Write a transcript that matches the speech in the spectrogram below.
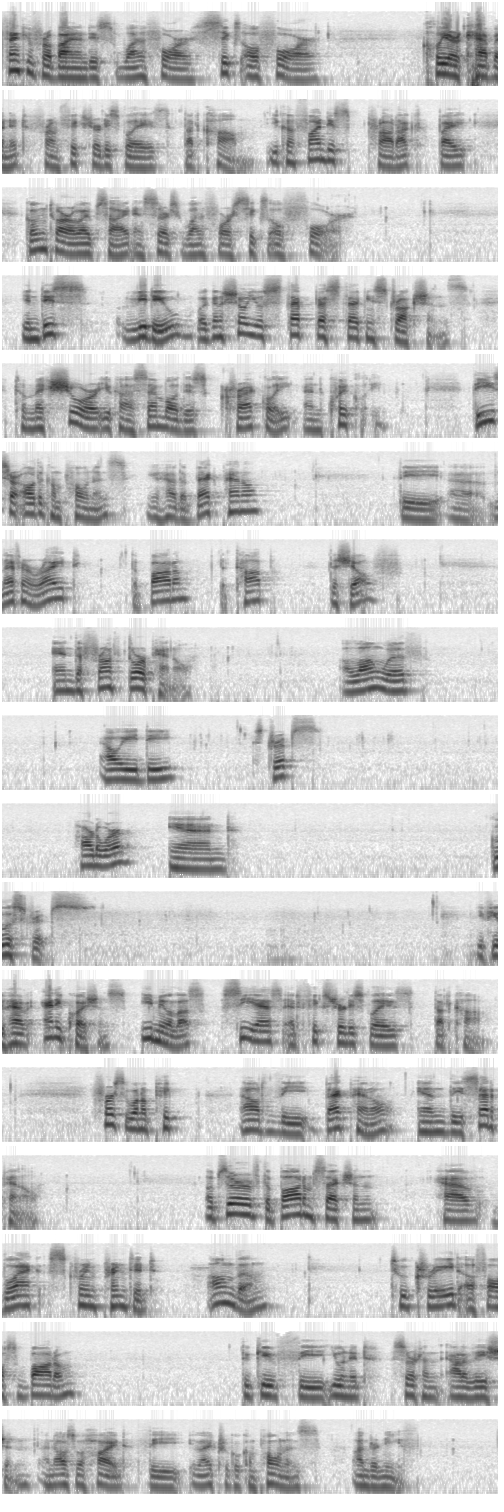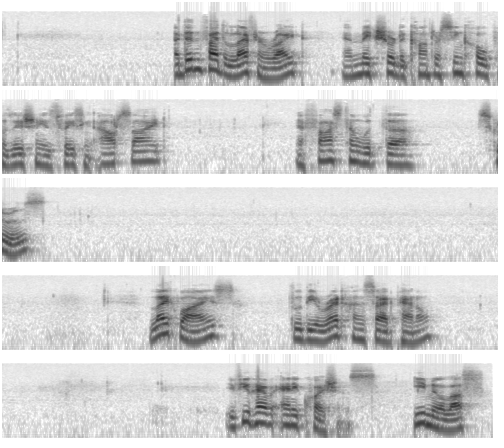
Thank you for buying this 14604 clear cabinet from fixturedisplays.com. You can find this product by going to our website and search 14604. In this video, we're going to show you step-by-step instructions to make sure you can assemble this correctly and quickly. These are all the components. You have the back panel, the uh, left and right, the bottom, the top, the shelf, and the front door panel, along with LED strips, hardware, and glue strips. If you have any questions, email us cs at fixturedisplays.com. First, we want to pick out the back panel and the side panel. Observe the bottom section have black screen printed on them to create a false bottom to give the unit certain elevation and also hide the electrical components underneath. Identify the left and right and make sure the countersink hole position is facing outside and fasten with the screws. Likewise, to the right hand side panel. If you have any questions, email us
